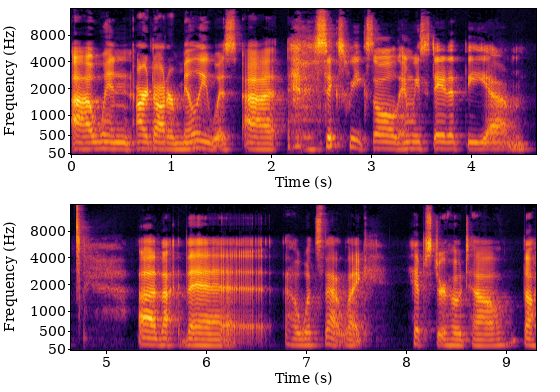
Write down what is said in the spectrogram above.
uh, when our daughter millie was uh, six weeks old and we stayed at the um uh the, the uh, what's that like? Hipster hotel the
